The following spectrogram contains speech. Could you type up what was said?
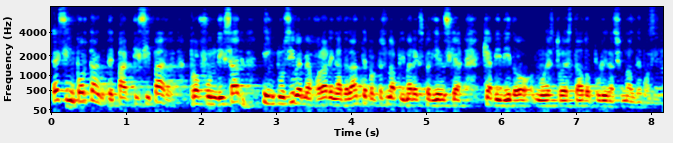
es importante participar, profundizar, inclusive mejorar en adelante, porque es una primera experiencia que ha vivido nuestro Estado plurinacional de Bolivia.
